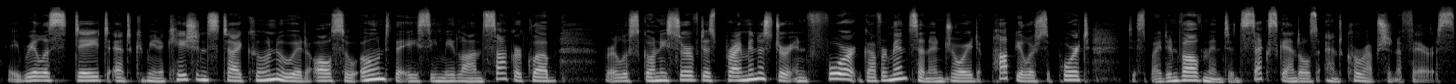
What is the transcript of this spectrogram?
A real estate and communications tycoon who had also owned the AC Milan soccer club Berlusconi served as prime minister in four governments and enjoyed popular support despite involvement in sex scandals and corruption affairs.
